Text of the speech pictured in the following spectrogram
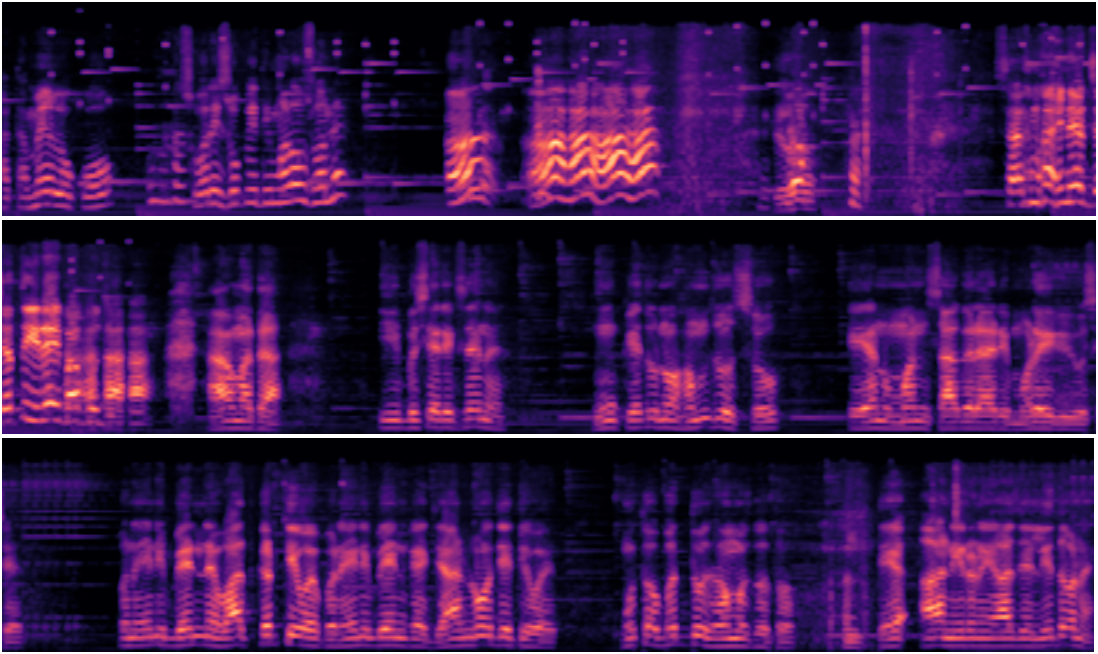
આ તમે લોકો સોરી સુપી થી મળો છો ને? હા? હા હા હા શરમાઈને જતી રહી બાપુજી. હા માતા. ઈ બિચારી છે ને? હું કીધું નો સમજુ છું કે એનું મન સાગર હારી મળી ગયું છે. પણ એની બેનને વાત કરતી હોય પણ એની બેન કંઈ ધ્યાન ન દેતી હોય. હું તો બધું જ સમજતો હતો. અને તે આ નિર્ણય આજે લીધો ને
